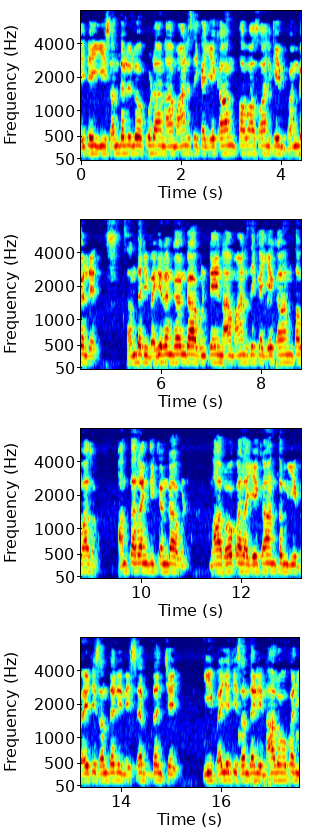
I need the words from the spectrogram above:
అయితే ఈ సందడిలో కూడా నా మానసిక ఏకాంతవాసానికి ఏం భంగం లేదు. సందడి బహిరంగంగా ఉంటే నా మానసిక ఏకాంతవాసం అంతరంగికంగా ఉండి. నా లోపల ఏకాంతం ఈ బయటి సందడి నిశ్శబ్దం చేయి. ఈ బయటి సందడి నా లోపలి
